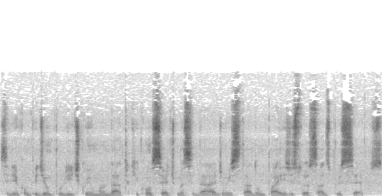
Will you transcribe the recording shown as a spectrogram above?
Seria como pedir a um político em um mandato que conserte uma cidade, um estado um país destroçados por séculos.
